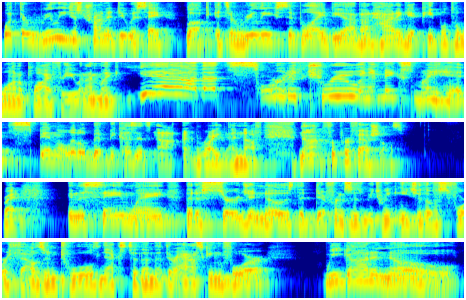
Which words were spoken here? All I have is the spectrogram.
what they're really just trying to do is say, look, it's a really simple idea about how to get people to want to apply for you. And I'm like, yeah, that's sort of true. And it makes my head spin a little bit because it's not right enough. Not for professionals, right? In the same way that a surgeon knows the differences between each of those 4,000 tools next to them that they're asking for, we got to know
